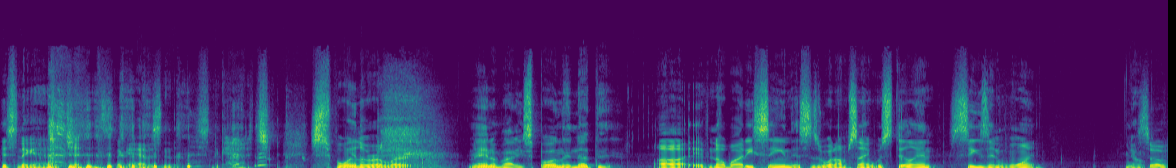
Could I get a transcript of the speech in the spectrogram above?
this nigga had a chance. this nigga had a, this nigga had a ch- spoiler alert. Man, nobody's spoiling nothing. Uh, if nobody's seen this, is what I'm saying. We're still in season one. Know, So,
